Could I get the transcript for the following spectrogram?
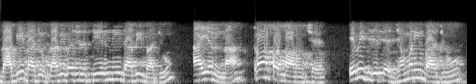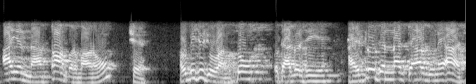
ડાબી બાજુ ડાબી બાજુ એટલે તીરની ડાબી બાજુ આયનના ત્રણ પરમાણુ છે. એવી જ રીતે જમણી બાજુ આયનના ત્રણ પરમાણુ છે. હવે બીજું જોવાનું. શું તો કે આગળ જઈએ. હાઇડ્રોજનના ચાર ગુણે આઠ.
